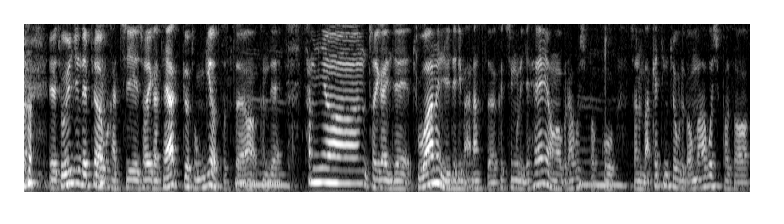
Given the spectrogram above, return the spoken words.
예, 조윤진 대표하고 같이 저희가 대학교 동기였었어요. 음. 근데 3년 저희가 이제 좋아하는 일들이 많았어요. 그 친구는 이제 해외 영업을 하고 싶었고 음. 저는 마케팅 쪽으로 너무 하고 싶어서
